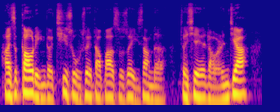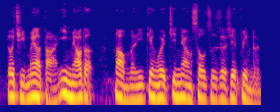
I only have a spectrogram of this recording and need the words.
还是高龄的七十五岁到八十岁以上的这些老人家，尤其没有打疫苗的，那我们一定会尽量收治这些病人。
